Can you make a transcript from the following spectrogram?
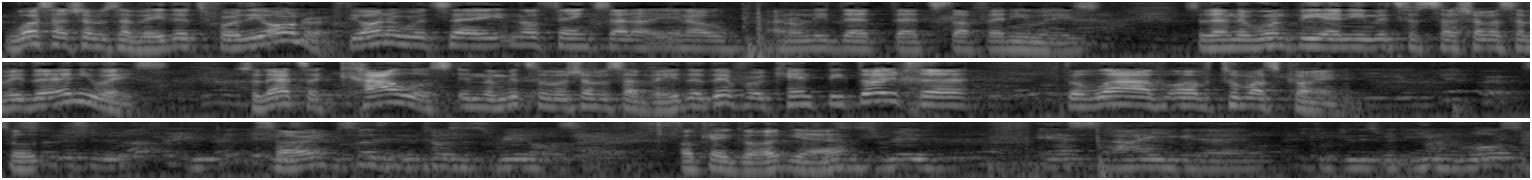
What's Hashem Aveda? It's for the owner. If the owner would say, "No thanks, I don't, you know, I don't need that, that stuff anyways," so then there wouldn't be any mitzvah Hashem Aveda anyways. So that's a kalos in the mitzvah of Hashem Aveda. Therefore, it can't be doiche the love of Tumas Kohen. So, sorry. Okay, good. Yeah. You're gonna. You can do this with Hebrew also.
